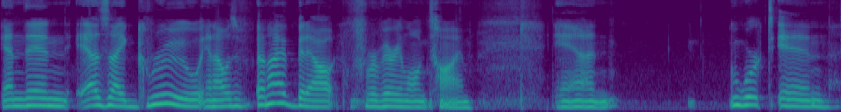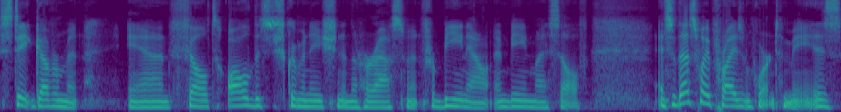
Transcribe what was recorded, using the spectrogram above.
And then as I grew, and I was, and I've been out for a very long time, and worked in state government and felt all the discrimination and the harassment for being out and being myself. And so that's why pride is important to me is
